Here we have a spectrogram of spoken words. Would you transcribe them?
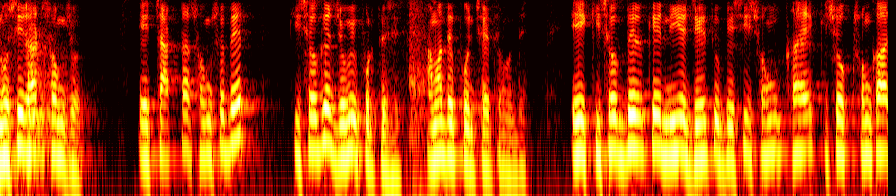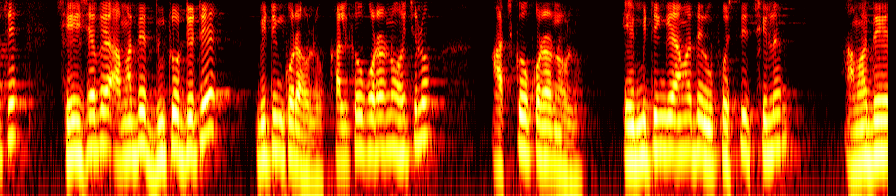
নসিরহাট সংসদ। এই চারটা সংসদের কৃষকের জমি পড়তেছে আমাদের পঞ্চায়েতের মধ্যে। এই কৃষকদেরকে নিয়ে যেহেতু বেশি সংখ্যায় কৃষক সংখ্যা আছে, সেই হিসাবে আমাদের দুটো ডেটে মিটিং করা হলো। কালকেও করানো হয়েছিল, আজকেও করানো হলো। এই মিটিংয়ে আমাদের উপস্থিত ছিলেন আমাদের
